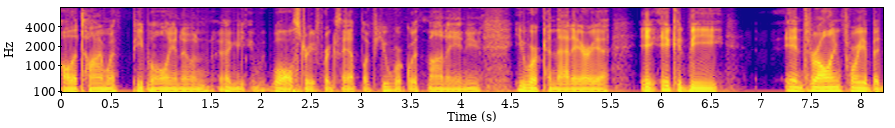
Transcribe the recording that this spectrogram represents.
all the time with people, you know, in uh, Wall Street, for example. If you work with money and you, you work in that area, it, it could be enthralling for you, but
